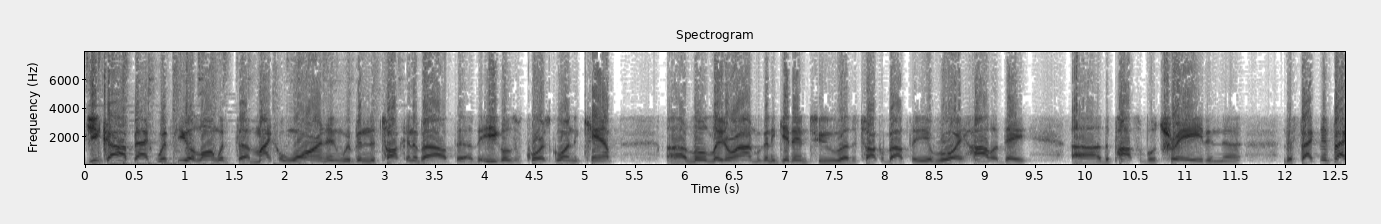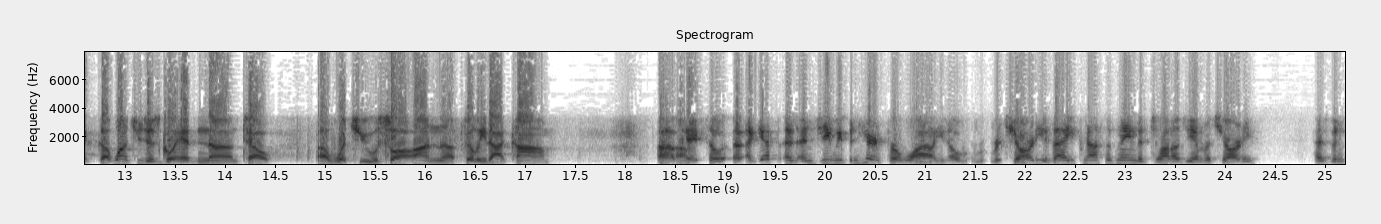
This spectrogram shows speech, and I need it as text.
G. Cobb back with you along with uh, Michael Warren, and we've been talking about uh, the Eagles, of course, going to camp. Uh, a little later on, we're going to get into uh, to talk about the Roy Halladay, uh, the possible trade, and uh, the fact. In fact, uh, why don't you just go ahead and uh, tell uh, what you saw on uh, Philly.com? Uh, okay, so uh, I guess, and, and gee, we've been hearing for a while. You know, Ricciardi is that how you pronounce his name? The Toronto GM Ricciardi has been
